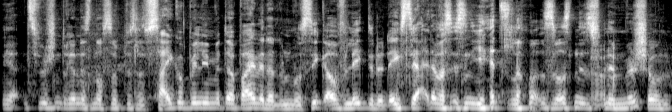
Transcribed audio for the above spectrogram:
Ja, zwischendrin ist noch so ein bisschen Psychobilly mit dabei, wenn er dann Musik auflegt und du denkst dir, Alter, was ist denn jetzt los? Was ist denn das für eine Mischung?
